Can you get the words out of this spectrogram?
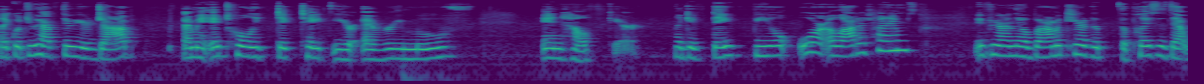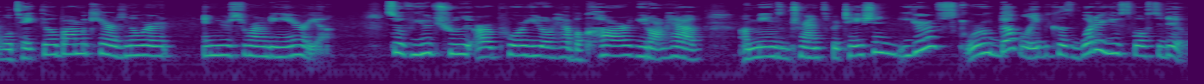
Like what you have through your job. I mean, it totally dictates your every move in healthcare. Like if they feel, or a lot of times, if you're on the Obamacare, the, the places that will take the Obamacare is nowhere in your surrounding area. So if you truly are poor, you don't have a car, you don't have a means of transportation, you're screwed doubly because what are you supposed to do?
